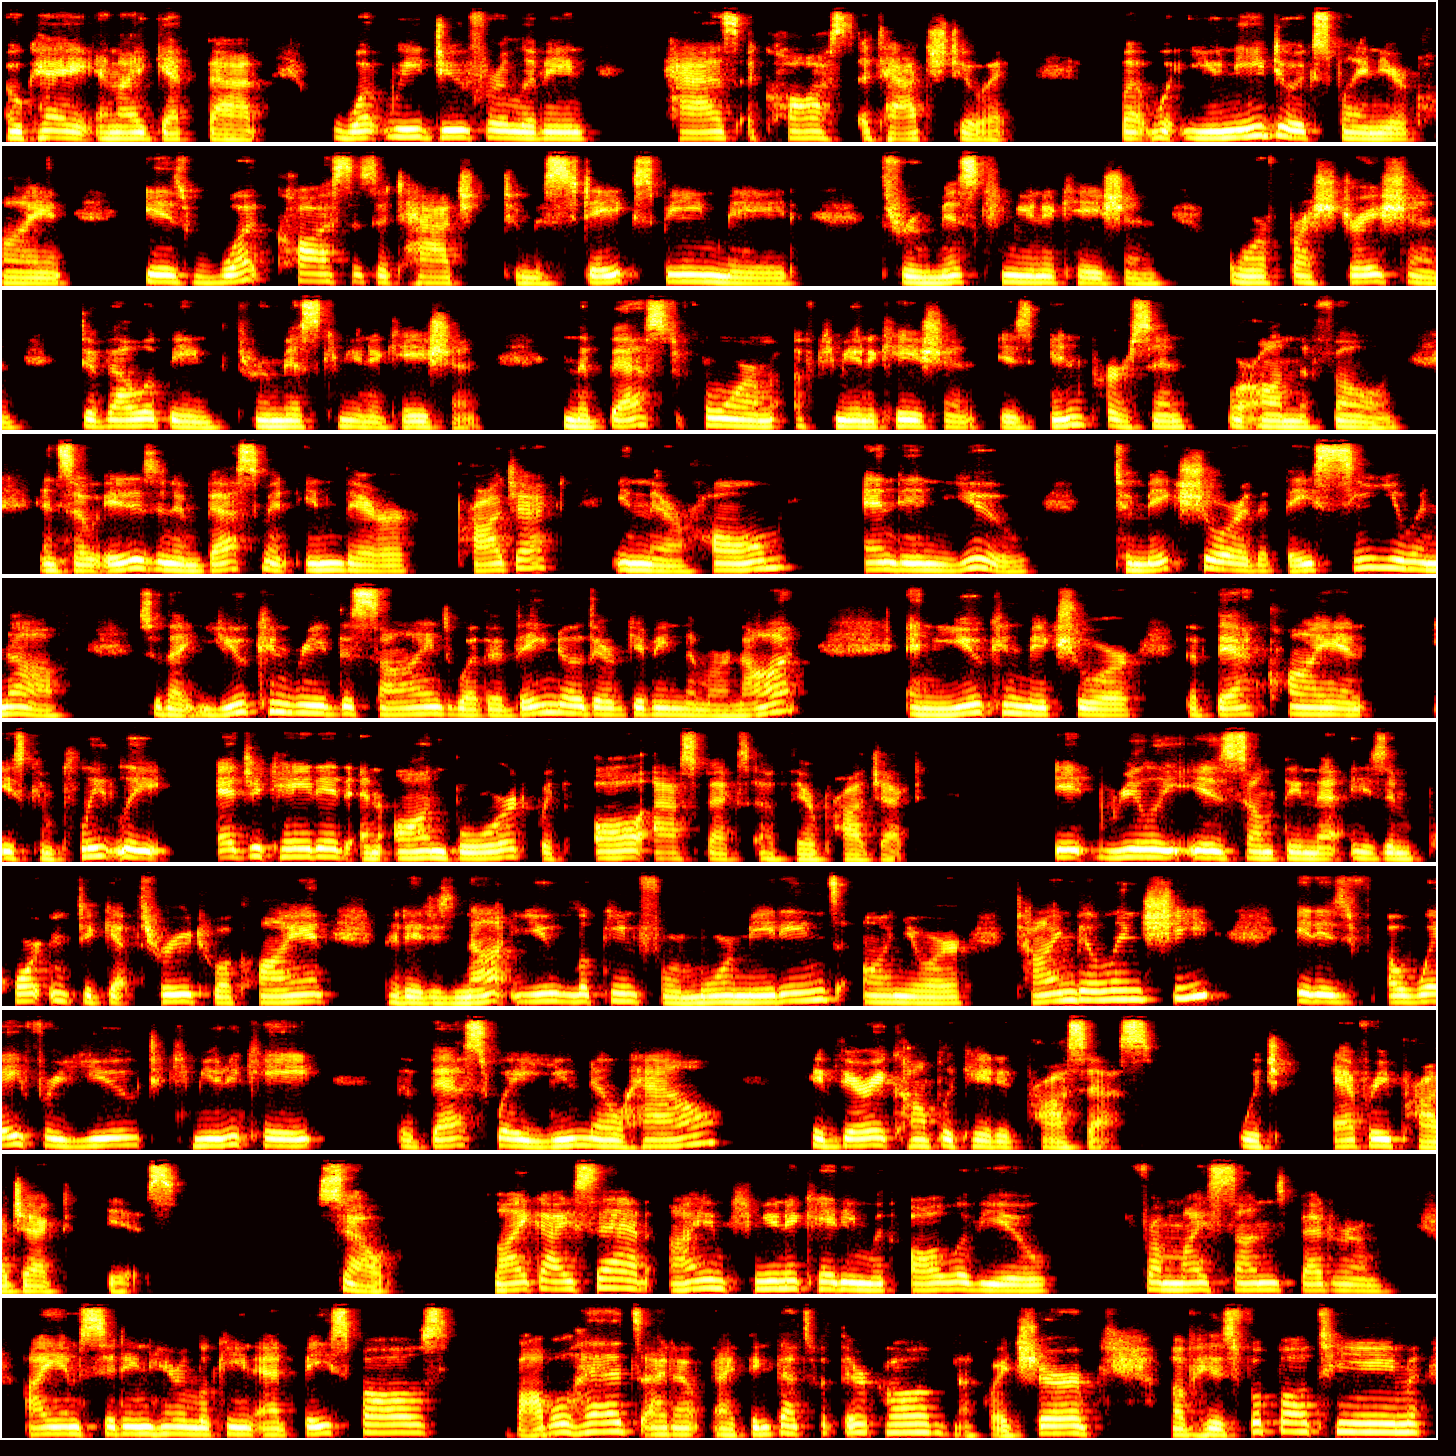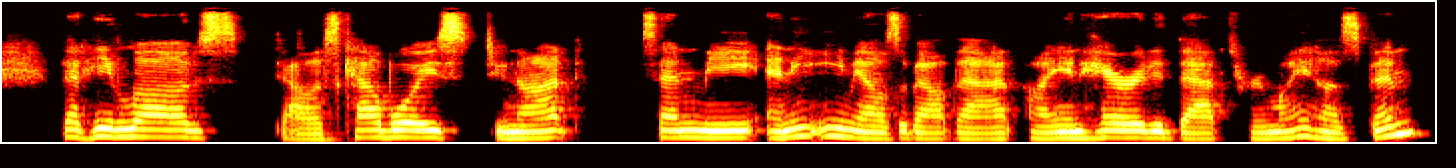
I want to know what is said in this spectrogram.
Okay, and I get that. What we do for a living has a cost attached to it. But what you need to explain to your client is what cost is attached to mistakes being made through miscommunication or frustration developing through miscommunication. And the best form of communication is in person or on the phone. And so it is an investment in their project, in their home, and in you to make sure that they see you enough so that you can read the signs, whether they know they're giving them or not. And you can make sure that that client is completely educated and on board with all aspects of their project it really is something that is important to get through to a client that it is not you looking for more meetings on your time billing sheet. It is a way for you to communicate the best way you know how, a very complicated process, which every project is. So, like I said, I am communicating with all of you from my son's bedroom. I am sitting here looking at baseballs, bobbleheads. I don't, I think that's what they're called. Not quite sure. Of his football team that he loves, Dallas Cowboys. Do not send me any emails about that. I inherited that through my husband.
